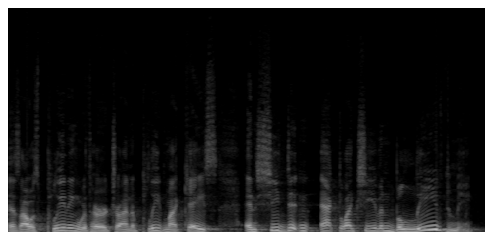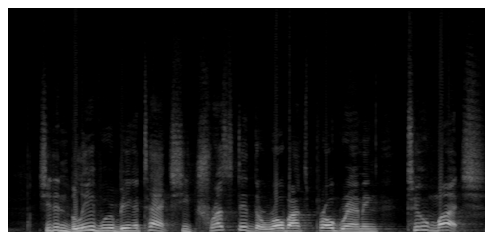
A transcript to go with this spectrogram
as I was pleading with her, trying to plead my case, and she didn't act like she even believed me. She didn't believe we were being attacked. She trusted the robots' programming too much.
